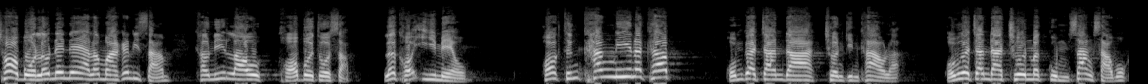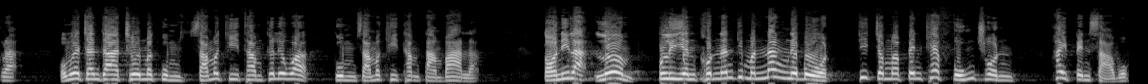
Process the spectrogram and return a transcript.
ชอบโบสถ์เราแน่ๆแล้วมาครั้งที่สามคราวนี้เราขอเบอร์โทรศัพท์ แล้วขออีเมล พอถึงครั้งนี้นะครับ ผมกับจารย์ดาเชิญกินข้าวละ ผมกับจารย์ดาเชิญมากลุ่มสร้างสาวกละผมกับจารย์ดาเชิญมากลุ่มสามัคคีธรรมเขาเรียกว่ากลุ่มสามัคคีธรรมตามบ้านละตอนนี้ละเริ่มเปลี่ยนคนนั้นที่มานั่งในโบสถ์ที่จะมาเป็นแค่ฝูงชนให้เป็นสาวก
